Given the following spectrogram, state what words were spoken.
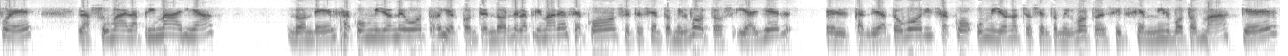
fue la suma de la primaria, donde él sacó un millón de votos y el contendor de la primaria sacó 700 mil votos. Y ayer el candidato Boris sacó un millón ochocientos mil votos, es decir, cien mil votos más que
